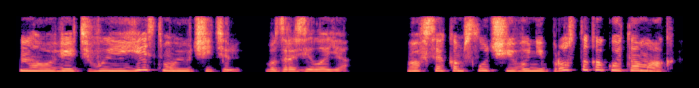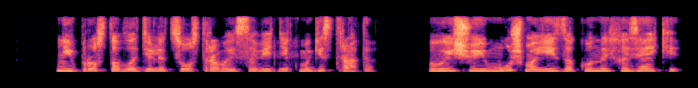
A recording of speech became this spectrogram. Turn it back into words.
«Но ведь вы и есть мой учитель», – возразила я. «Во всяком случае, вы не просто какой-то маг, не просто владелец острова и советник магистрата. Вы еще и муж моей законной хозяйки.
